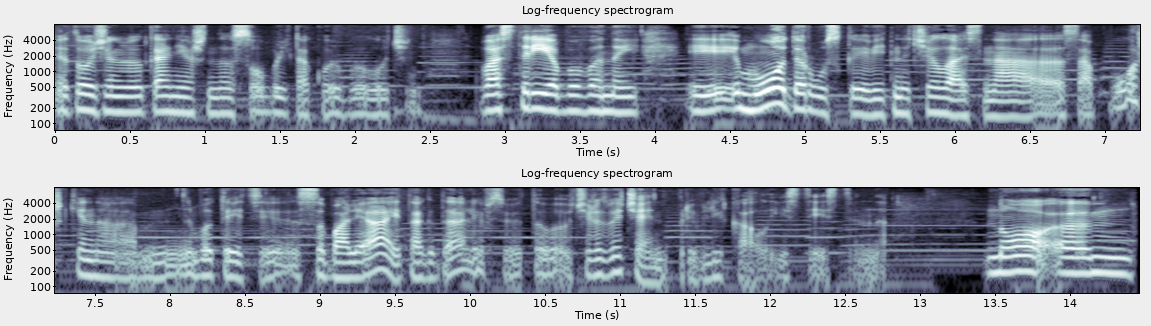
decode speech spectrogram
Это очень, конечно, Соболь такой был очень востребованный. И, мода русская ведь началась на сапожки, на вот эти соболя и так далее. Все это чрезвычайно привлекало, естественно. Но, эм,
